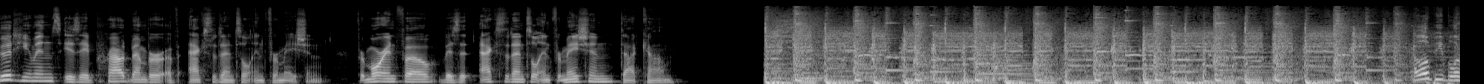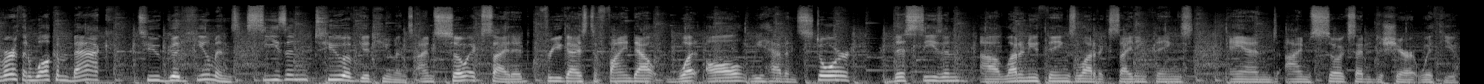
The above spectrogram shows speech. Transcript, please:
Good Humans is a proud member of Accidental Information. For more info, visit accidentalinformation.com. Hello, people of Earth, and welcome back to Good Humans, season two of Good Humans. I'm so excited for you guys to find out what all we have in store this season. Uh, a lot of new things, a lot of exciting things, and I'm so excited to share it with you.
